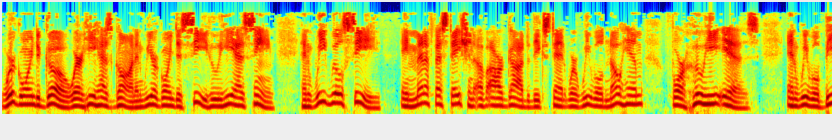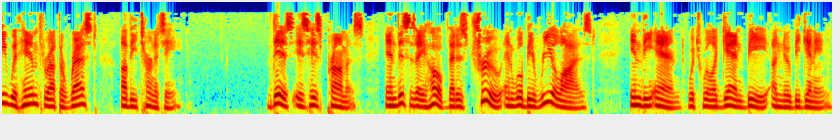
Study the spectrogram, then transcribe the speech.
We're going to go where he has gone and we are going to see who he has seen and we will see a manifestation of our God to the extent where we will know Him for who He is, and we will be with Him throughout the rest of eternity. This is His promise, and this is a hope that is true and will be realized in the end, which will again be a new beginning.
